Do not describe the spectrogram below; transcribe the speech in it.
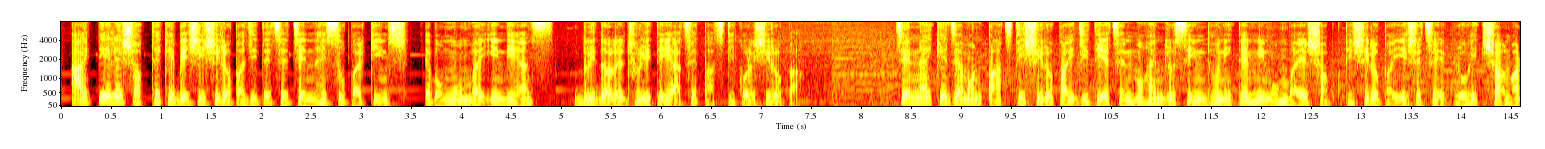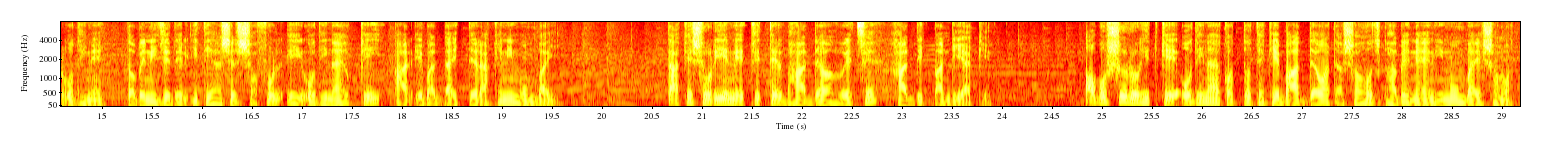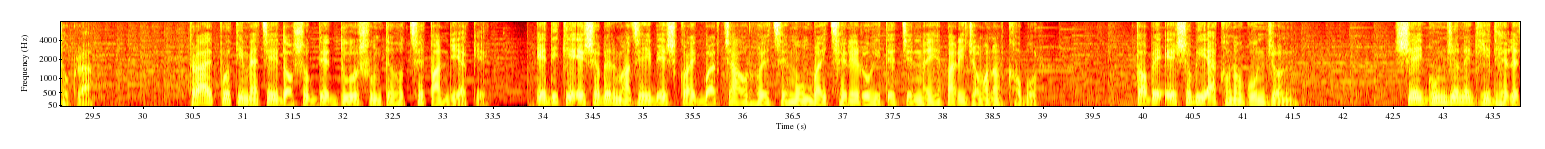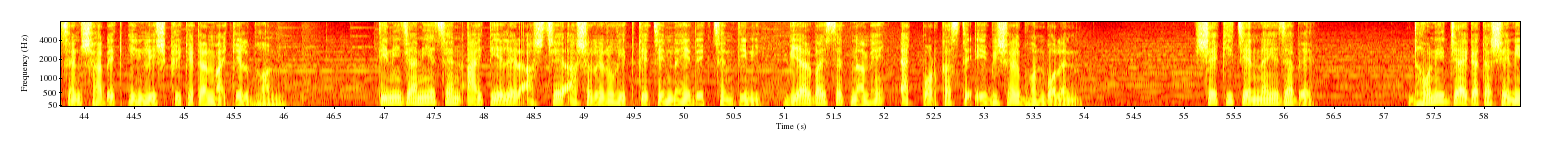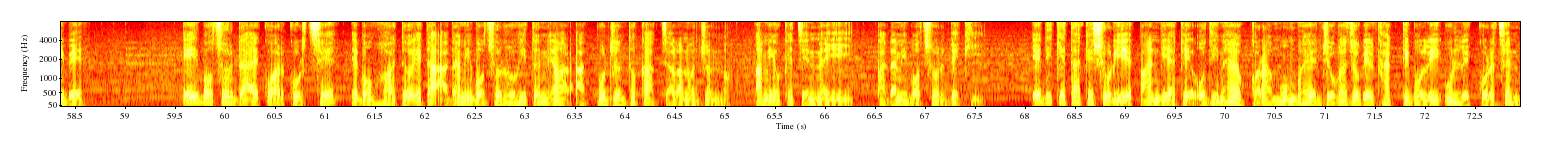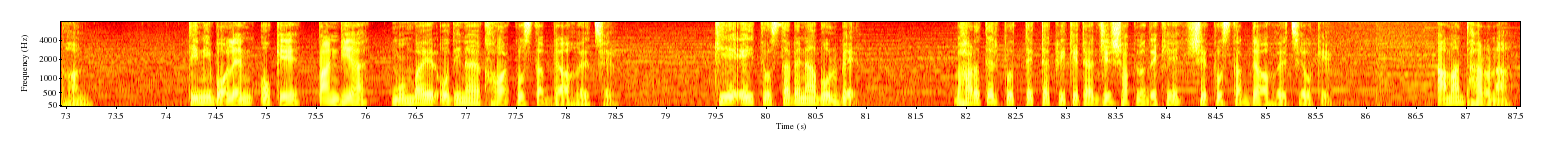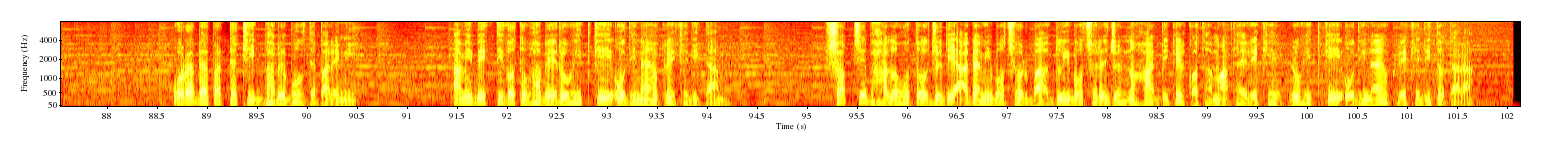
আইপিএলে সবথেকে বেশি শিরোপা জিতেছে চেন্নাই সুপার কিংস এবং মুম্বাই ইন্ডিয়ান্স। দুই দলের ঝুলিতেই আছে পাঁচটি করে শিরোপা। চেন্নাইকে যেমন পাঁচটি শিরোপাই জিতিয়েছেন মহেন্দ্র সিং ধোনি, তেমনি মুম্বাইয়ের সবটি শিরোপাই এসেছে রোহিত শর্মার অধীনে। তবে নিজেদের ইতিহাসের সফল এই অধিনায়ককেই আর এবার দায়িত্বে রাখেনি মুম্বাই। তাকে সরিয়ে নেতৃত্বের ভার দেওয়া হয়েছে হার্দিক পান্ডিয়াকে। অবশ্য রোহিতকে অধিনায়কত্ব থেকে বাদ দেওয়াটা সহজভাবে নেয়নি মুম্বাইয়ের সমর্থকরা। প্রায় প্রতি ম্যাচেই দর্শকদের দুয়ো শুনতে হচ্ছে পান্ডিয়াকে। এদিকে এসবের মাঝেই বেশ কয়েকবার চাওর হয়েছে মুম্বাই ছেড়ে রোহিতের চেন্নাইয়ে পাড়ি জমানোর খবর। তবে এসবই এখনও গুঞ্জন। সেই গুঞ্জনে ঘি ঢেলেছেন সাবেক ইংলিশ ক্রিকেটার মাইকেল ভন। তিনি জানিয়েছেন, আইপিএলের আসছে আসরে রোহিতকে চেন্নাইয়ে দেখছেন তিনি। বিয়ার বাইসেট নামে এক পডকাস্টে এ বিষয়ে ভন বলেন, সে কি চেন্নাইয়ে যাবে? ধোনির জায়গাটা সে নিবে। এই বছর গায়কোয়ার করছে এবং হয়তো এটা আগামী বছর রোহিত নেওয়ার আগ পর্যন্ত কাজ চালানোর জন্য। আমি ওকে চেন্নাইয়েই আগামী বছর দেখি। এদিকে তাকে সরিয়ে পান্ডিয়াকে অধিনায়ক করা মুম্বাইয়ের যোগাযোগের ঘাটতি বলেই উল্লেখ করেছেন ভন তিনি বলেন, ওকে পান্ডিয়া মুম্বাইয়ের অধিনায়ক হওয়ার প্রস্তাব দেওয়া হয়েছে। কে এই প্রস্তাবে না বলবে? ভারতের প্রত্যেকটা ক্রিকেটার যে স্বপ্ন দেখে সে প্রস্তাব দেওয়া হয়েছে ওকে। আমার ধারণা ওরা ব্যাপারটা ঠিকভাবে বলতে পারেনি। আমি ব্যক্তিগতভাবে রোহিতকেই অধিনায়ক রেখে দিতাম। সবচেয়ে ভালো হতো যদি আগামী বছর বা দুই বছরের জন্য হার্দিকের কথা মাথায় রেখে রোহিতকেই অধিনায়ক রেখে দিত তারা।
